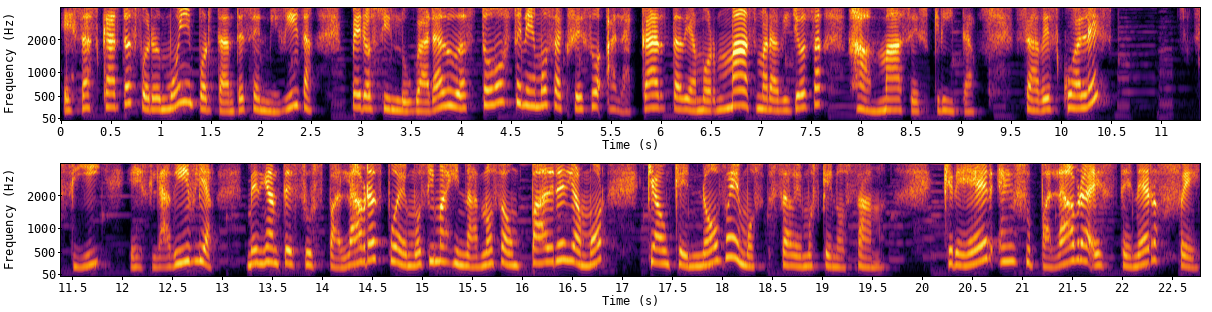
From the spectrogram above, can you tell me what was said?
Esas cartas fueron muy importantes en mi vida, pero sin lugar a dudas todos tenemos acceso a la carta de amor más maravillosa jamás escrita. ¿Sabes cuál es? Sí, es la Biblia. Mediante sus palabras podemos imaginarnos a un Padre de amor que aunque no vemos, sabemos que nos ama. Creer en su palabra es tener fe,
